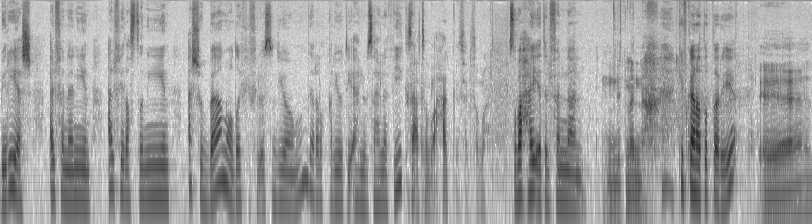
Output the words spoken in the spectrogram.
بريش الفنانين الفلسطينيين الشبان. وضيفي في الاستوديو منذر القريوتي أهلا وسهلا فيك. سعد صباحك. يسعد صباحك. صباح هيئة الفنان. نتمنى كيف كانت الطريق؟ إيه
